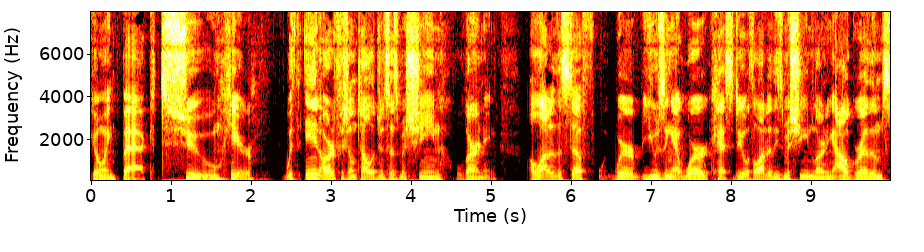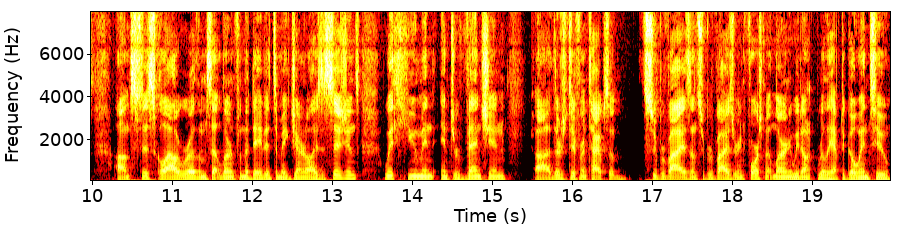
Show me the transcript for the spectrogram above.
going back to here, within artificial intelligence is machine learning a lot of the stuff we're using at work has to deal with a lot of these machine learning algorithms, um, statistical algorithms that learn from the data to make generalized decisions with human intervention. Uh, there's different types of supervised, unsupervised, reinforcement learning. We don't really have to go into.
